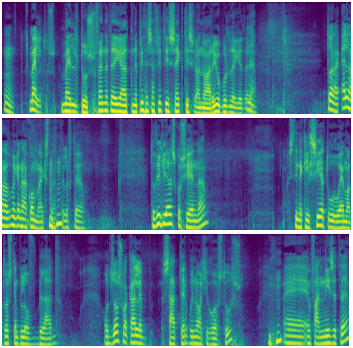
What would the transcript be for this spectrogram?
Μμ, μέλη τους. Μέλη τους φαίνεται για την επίθεση αυτή της 6ης Ιανουαρίου, πώς λέγεται. Ναι. Τώρα, έλα να δούμε και ένα ακόμα έξτρα, τελευταίο. Το 2021, στην εκκλησία του αίματος, Temple of Blood, ο Joshua Caleb Sutter, που είναι ο αρχηγός τους, ε, εμφανίζεται,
